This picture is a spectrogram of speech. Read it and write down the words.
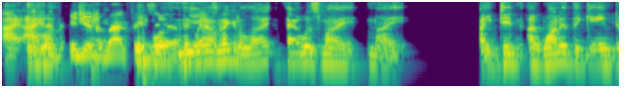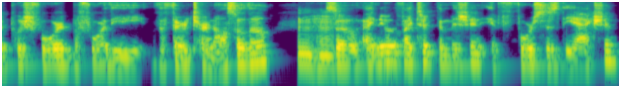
I, I have in your command phase. was- yeah. wait, Yes. I'm not gonna lie. That was my my. I didn't. I wanted the game to push forward before the the third turn. Also, though, Mhm. so I knew if I took the mission, it forces the action,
